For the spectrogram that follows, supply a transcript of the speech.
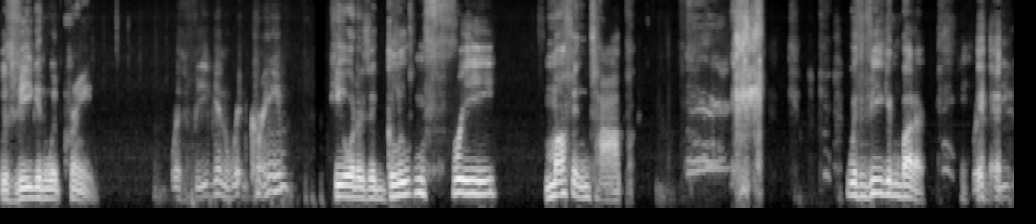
with vegan whipped cream. With vegan whipped cream? He orders a gluten-free muffin top with vegan butter. With vegan.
